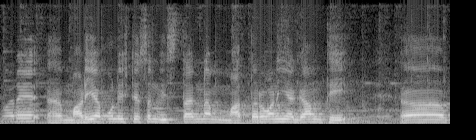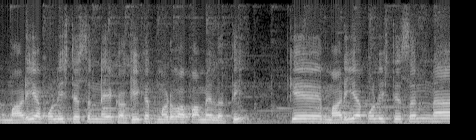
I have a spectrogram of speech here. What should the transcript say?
સવારે માળિયા પોલીસ સ્ટેશન વિસ્તારના માતરવાણિયા ગામથી માળિયા પોલીસ સ્ટેશનને એક હકીકત મળવા પામેલ હતી કે માળિયા પોલીસ સ્ટેશનના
